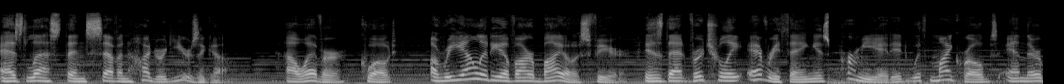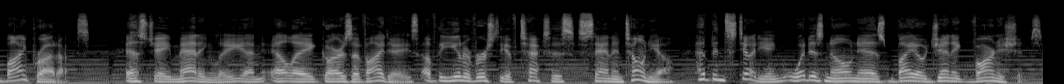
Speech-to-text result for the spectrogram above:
as less than 700 years ago. However, quote, a reality of our biosphere is that virtually everything is permeated with microbes and their byproducts, S.J. Mattingly and L.A. Garza-Valdes of the University of Texas, San Antonio have been studying what is known as biogenic varnishes.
